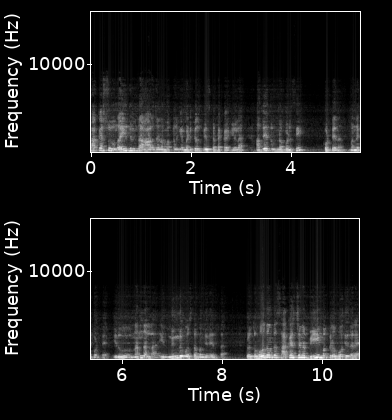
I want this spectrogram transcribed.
ಸಾಕಷ್ಟು ಒಂದು ಐದರಿಂದ ಆರು ಜನ ಮಕ್ಕಳಿಗೆ ಮೆಡಿಕಲ್ ಫೀಸ್ ಕಟ್ಟಕ್ಕಾಗಲಿಲ್ಲ. ಅದೇ ದುಡ್ಡನ್ನ ಬಳಸಿ ಕೊಟ್ಟೆ ನಾನು, ಮೊನ್ನೆ ಕೊಟ್ಟೆ. ಇದು ನಂದಲ್ಲ, ಇದು ನಿಂದಗೋಸ್ಕರ ಬಂದಿದೆ ಅಂತ. ಇವತ್ತು ಹೋದಂತ ಸಾಕಷ್ಟು ಜನ ಬಿ ಮಕ್ಕಳು ಓದಿದರೆ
